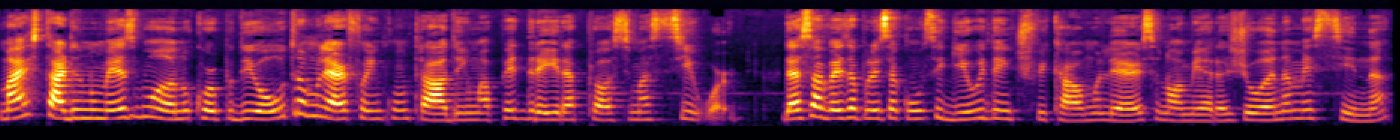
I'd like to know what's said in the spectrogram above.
Mais tarde, no mesmo ano, o corpo de outra mulher foi encontrado em uma pedreira próxima a Seward. Dessa vez, a polícia conseguiu identificar a mulher, seu nome era Joana Messina,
